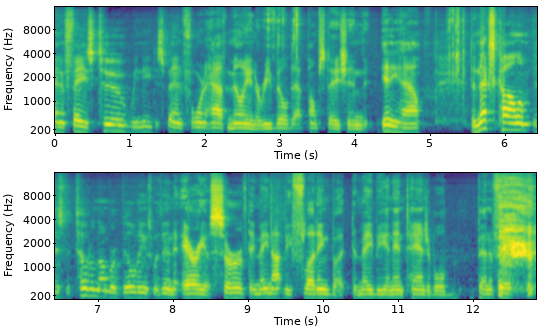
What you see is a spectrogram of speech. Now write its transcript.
And in Phase Two, we need to spend four and a half million to rebuild that pump station anyhow. The next column is the total number of buildings within the area served. They may not be flooding, but there may be an intangible benefit.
